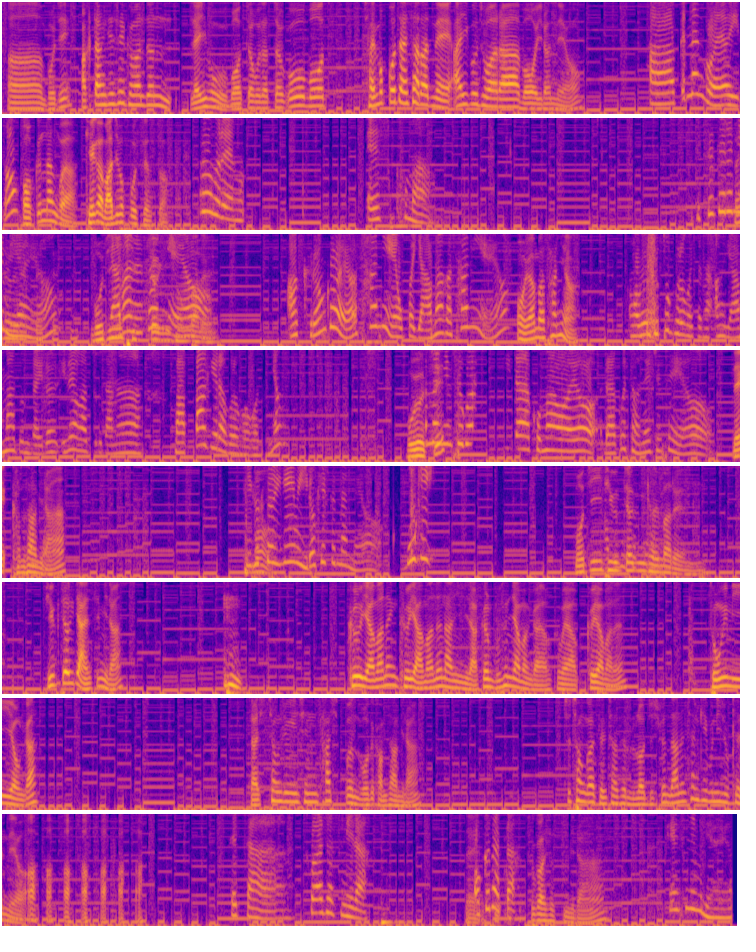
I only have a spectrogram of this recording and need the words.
어, 뭐지? 악당짓을 그만둔 레이호, 뭐 어쩌고 저쩌고, 뭐, 잘 먹고 잘 살았네. 아이고, 좋아라. 뭐, 이렇네요. 아 끝난 거예요 이거 어, 끝난 거야. 걔가 마지막 보스였어. 프로그램 에스쿠마 뜻세르님 미안해요 뭐지? 야마는 산이에요. 아 그런 거예요 산이에요 오빠 야마가 산이에요 어, 야마 산이야. 아 왜 보통 그런 거 있잖아 아 야마 돈다 이래 이래가지고 나는 맞박이라 그런 거거든요 뭐였지? 하나님 수고하셨습니다. 고마워요. 라고 전해주세요. 네, 감사합니다. 비극적인 뭐. 게임이 이렇게 끝났네요. 모기! 뭐지? 비극적인 좋다. 결말은 비극적이지 않습니다. 그 야마는 그 야마는 아닙니다. 그럼 무슨 야마인가요? 그, 야, 그 야마는 동의미연가? 자 시청 중이신 40분 모두 감사합니다. 추천과 질차를 눌러주시면 나는 참 기분이 좋겠네요. 아, 됐다. 수고하셨습니다. 네, 어, 끝났다. 수, 수고하셨습니다. 깨스님을 위하여.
